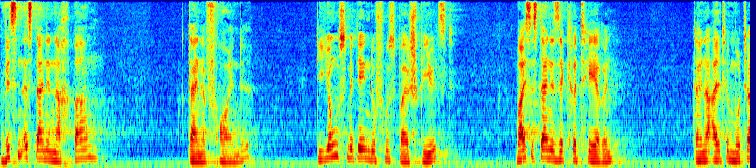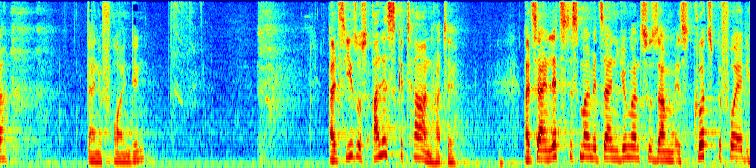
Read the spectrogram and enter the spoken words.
wissen es deine Nachbarn, deine Freunde, die Jungs, mit denen du Fußball spielst? Weiß es deine Sekretärin, deine alte Mutter, deine Freundin? Als Jesus alles getan hatte, als er ein letztes Mal mit seinen Jüngern zusammen ist, kurz bevor er die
